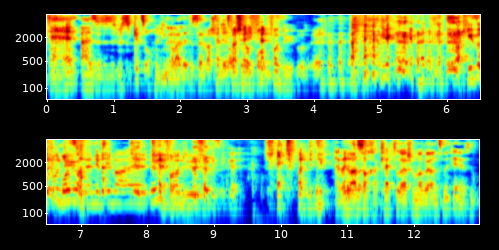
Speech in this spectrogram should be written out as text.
Hä? Also, das wüsste ich jetzt auch nicht. Nee. Aber das ist dann wahrscheinlich Das ist auch so wahrscheinlich eine Käsefondue und dann nimmst du immer äh, Fettfondue. Ölfondue. Egal. Fettfondue. Aber du hast doch Raclette sogar schon mal bei uns mitgegessen.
